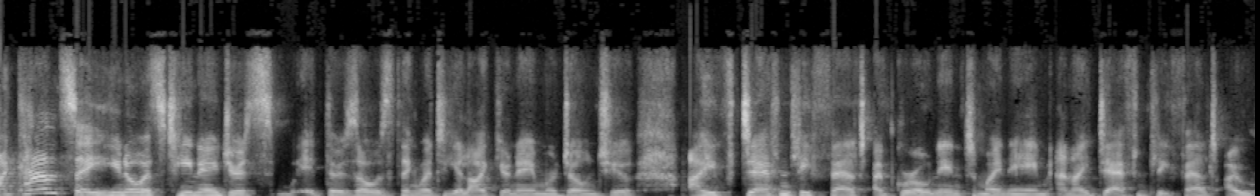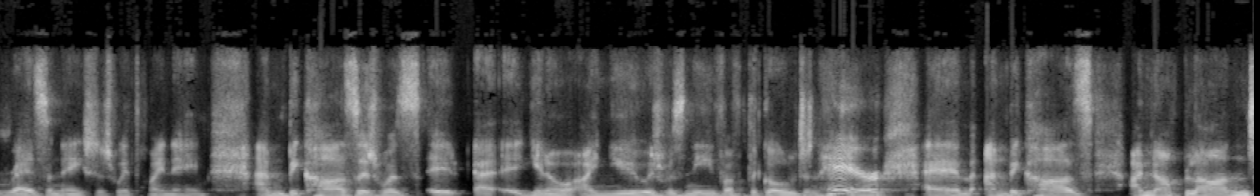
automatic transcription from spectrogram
I can't say, you know, as teenagers, there's always a thing about do you like your name or don't you? I've definitely felt I've grown into my name, and I definitely felt I resonated with my name. And because it was, it, uh, you know, I knew it was Niamh of the golden hair, um, and because I'm not blonde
